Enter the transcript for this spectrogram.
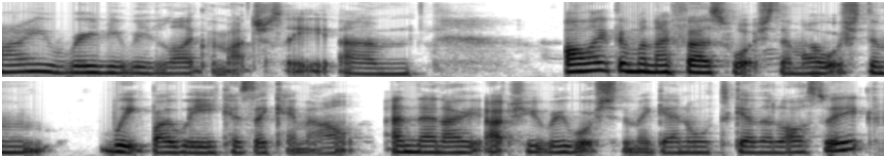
I really, really like them actually. Um, I like them when I first watched them. I watched them week by week as they came out, and then I actually rewatched them again all together last week.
